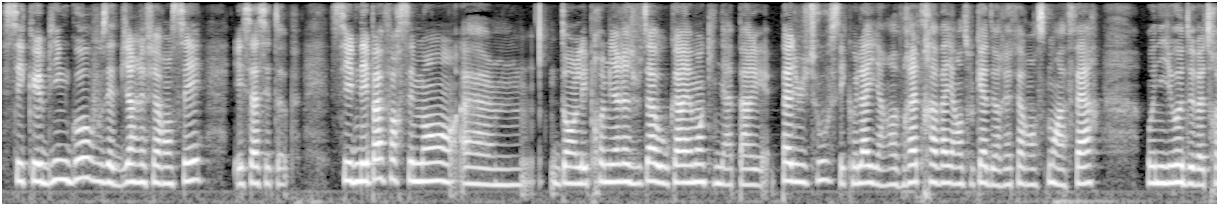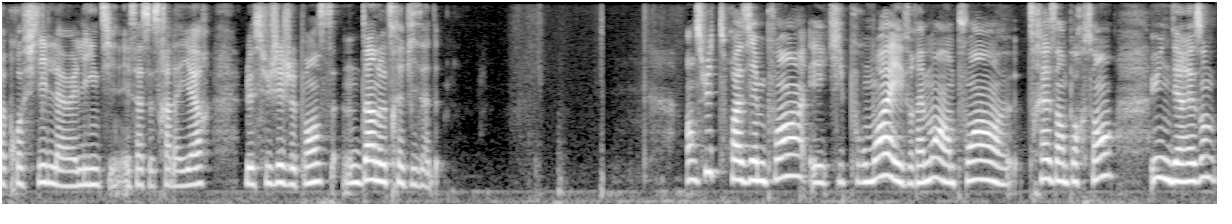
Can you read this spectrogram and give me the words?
c'est que bingo, vous êtes bien référencé et ça c'est top. S'il n'est pas forcément euh, dans les premiers résultats ou carrément qu'il n'apparaît pas du tout, c'est que là il y a un vrai travail en tout cas de référencement à faire au niveau de votre profil euh, LinkedIn. Et ça ce sera d'ailleurs le sujet je pense d'un autre épisode. Ensuite, troisième point, et qui pour moi est vraiment un point euh, très important, une des raisons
